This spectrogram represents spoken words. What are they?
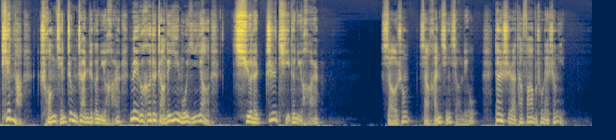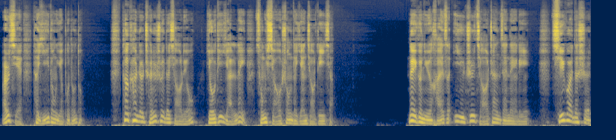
天哪！床前正站着个女孩，那个和她长得一模一样、缺了肢体的女孩。小双想喊醒小刘，但是啊，他发不出来声音，而且他一动也不能动。他看着沉睡的小刘，有滴眼泪从小双的眼角滴下。那个女孩子一只脚站在那里，奇怪的是，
